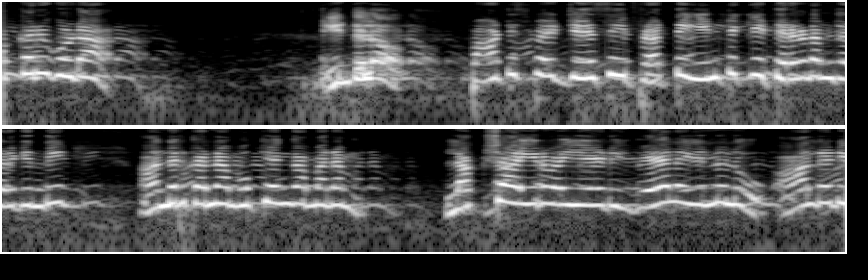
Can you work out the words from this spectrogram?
ఒక్కరు కూడా ఇందులో పార్టిసిపేట్ చేసి ప్రతి ఇంటికి తిరగడం జరిగింది. అందరికన్నా ముఖ్యంగా మనం లక్ష ఇరవై ఏడు వేల ఇల్లులు ఆల్రెడీ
